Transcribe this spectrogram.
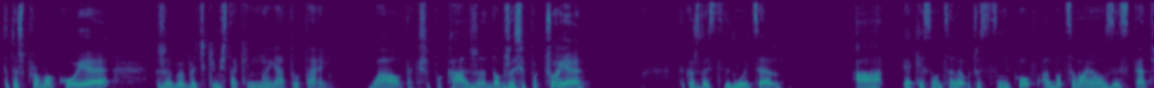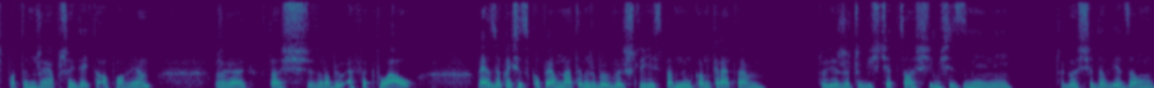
To też prowokuje, żeby być kimś takim, no ja tutaj, wow, tak się pokażę, dobrze się poczuję, tylko że to jest wtedy mój cel. A jakie są cele uczestników, albo co mają zyskać po tym, że ja przyjdę i to opowiem, że ktoś zrobił efekt wow. Ja zwykle się skupiam na tym, żeby wyszli z pewnym konkretem, czyli rzeczywiście coś im się zmieni czegoś się dowiedzą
